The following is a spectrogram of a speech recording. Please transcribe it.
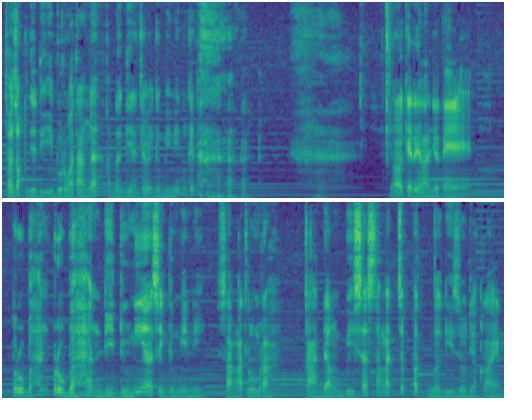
cocok jadi ibu rumah tangga kebagian cewek Gemini mungkin oke deh lanjut nih. Perubahan-perubahan di dunia si Gemini sangat lumrah. Kadang bisa sangat cepat bagi zodiak lain.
